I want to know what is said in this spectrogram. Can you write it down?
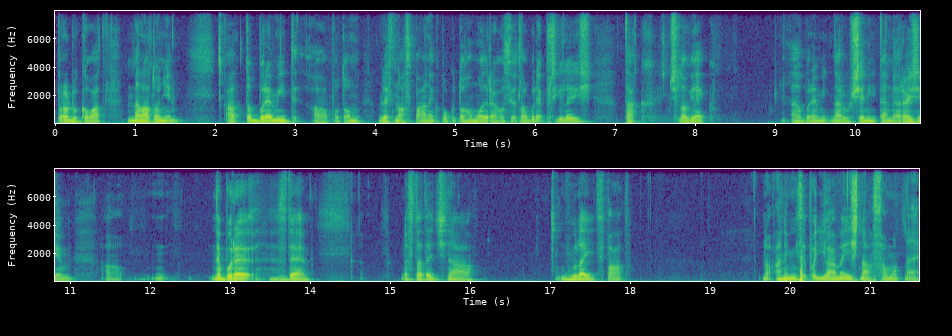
produkovat melatonin. A to bude mít potom vliv na spánek, pokud toho modrého světla bude příliš, tak člověk bude mít narušený ten režim. Nebude zde dostatečná vůle jít spát. No a nyní se podíváme již na samotné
